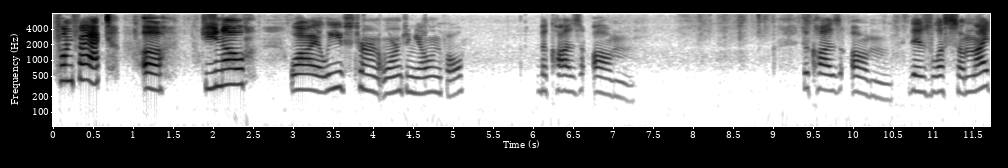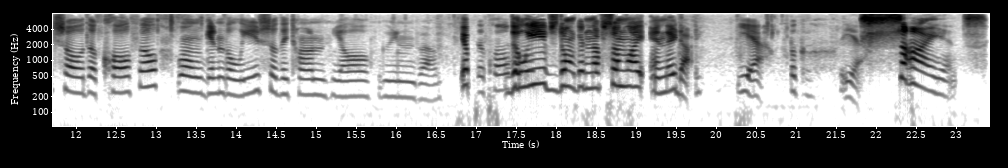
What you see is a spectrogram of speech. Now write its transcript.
Fun fact, uh, do you know why leaves turn orange and yellow in the fall? because um because um there's less sunlight so the chlorophyll won't get in the leaves so they turn yellow green and brown Yep. the The leaves don't get enough sunlight and they die. yeah bec- yeah Science.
